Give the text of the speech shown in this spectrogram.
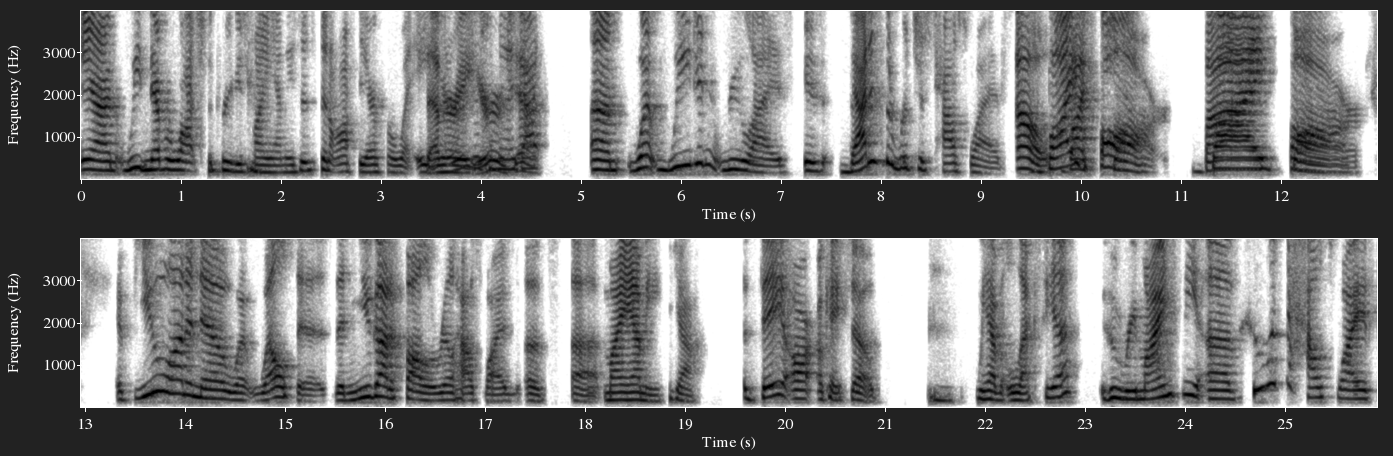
it and we never watched the previous Miami's. It's been off the air for what eight Seven or years eight years, like yeah. that. Um, what we didn't realize is that is the richest housewives. oh By far. by, By far. far. If you want to know what wealth is then you got to follow real housewives of uh miami Yeah, they are okay so we have alexia who reminds me of who was the housewife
